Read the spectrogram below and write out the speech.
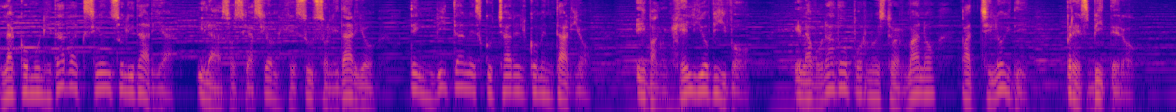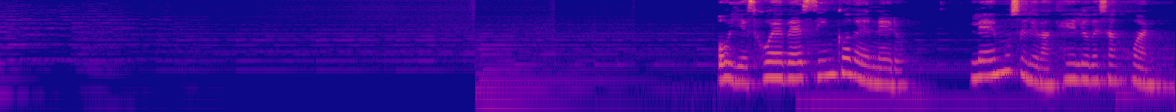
La Comunidad Acción Solidaria y la Asociación Jesús Solidario te invitan a escuchar el comentario Evangelio Vivo, elaborado por nuestro hermano Pachiloidi, presbítero. Hoy es jueves 5 de enero. Leemos el Evangelio de San Juan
